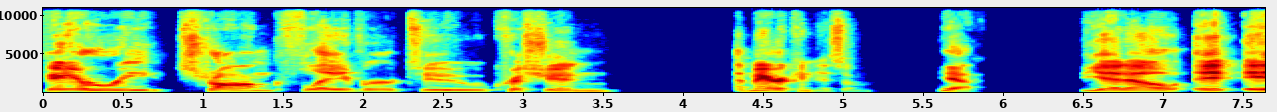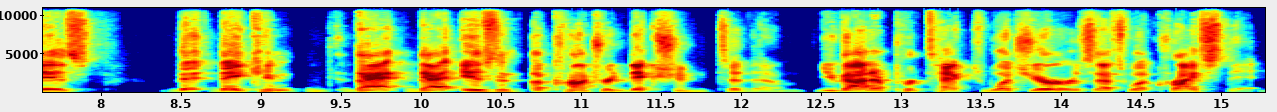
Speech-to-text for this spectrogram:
very strong flavor to Christian Americanism. Yeah. You know, it is that they can that that isn't a contradiction to them. You got to protect what's yours. That's what Christ did.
